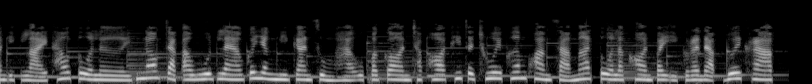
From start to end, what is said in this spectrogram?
รอีกหลายเท่าตัวเลย นอกจากอาวุธแล้วก็ยังมีการสุ่มหาอุปกรณ์เฉพาะที่จะช่วยเพิ่มความสามารถตัวละครไปอีกระดับด้วยครับ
